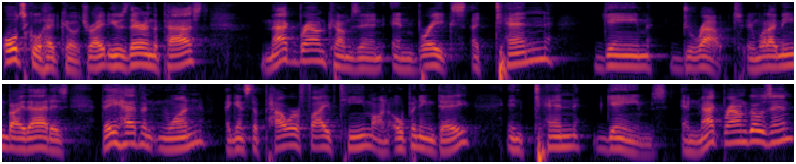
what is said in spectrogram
old school head coach, right? He was there in the past. Mack Brown comes in and breaks a 10 game drought. And what I mean by that is they haven't won against a Power 5 team on opening day in 10 games. And Mack Brown goes in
